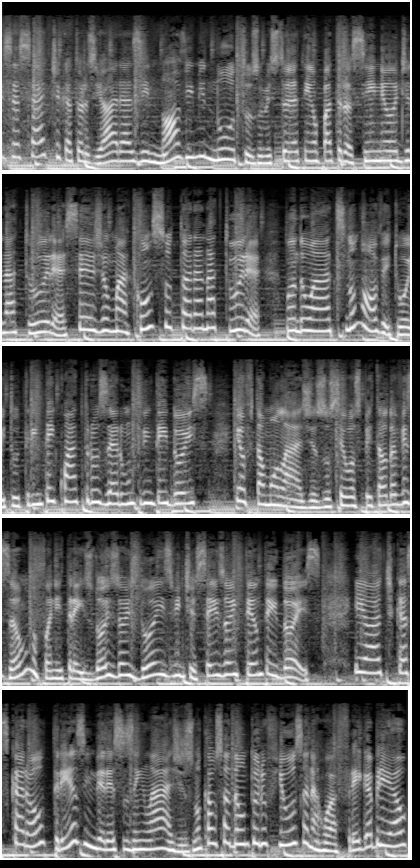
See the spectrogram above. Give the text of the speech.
RC7, 14 horas e 9 minutos. O Mistura tem o patrocínio de Natura. Seja uma consultora Natura. Manda um WhatsApp no 988 340132 e oftalmolages, o seu Hospital da Visão, no fone 3222 2682. E Óticas Carol, três endereços em Lages, no calçadão Túlio Fiuza, na rua Frei Gabriel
